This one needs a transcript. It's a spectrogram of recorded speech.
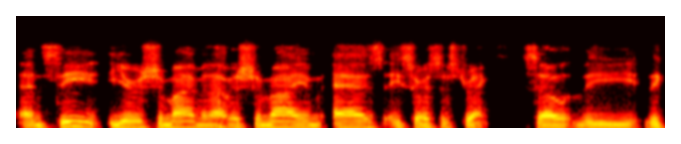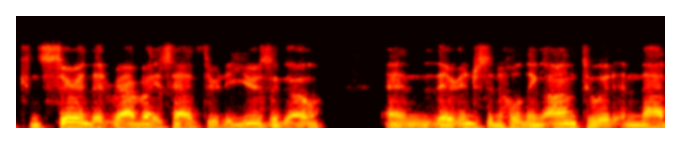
and see Yerushalayim and Avashamayim as a source of strength. So the the concern that rabbis had 30 years ago, and they're interested in holding on to it and not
